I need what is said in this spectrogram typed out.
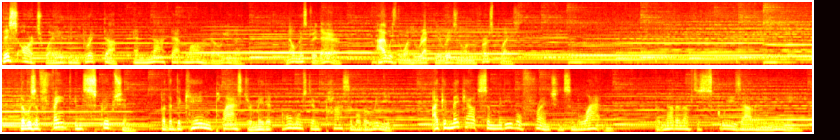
This archway had been bricked up, and not that long ago either. No mystery there. I was the one who wrecked the original in the first place. There was a faint inscription, but the decaying plaster made it almost impossible to read. I could make out some medieval French and some Latin, but not enough to squeeze out any meaning.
